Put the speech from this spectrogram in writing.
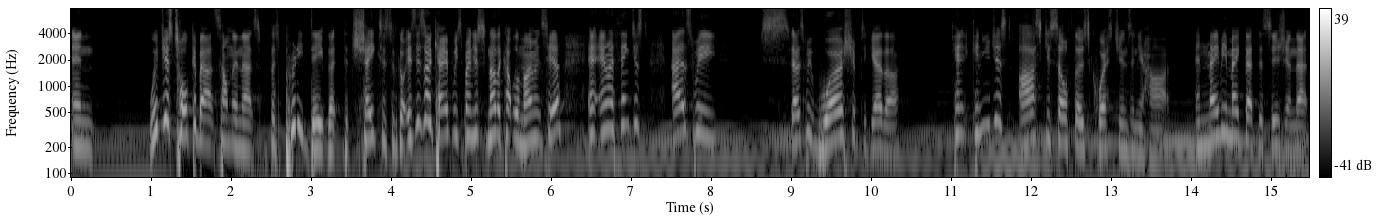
and we've just talked about something that's, that's pretty deep, that, that shakes us to God. Is this okay if we spend just another couple of moments here? And, and I think just as we, as we worship together, can, can you just ask yourself those questions in your heart and maybe make that decision that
